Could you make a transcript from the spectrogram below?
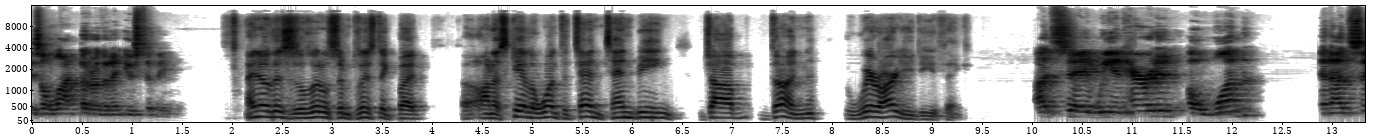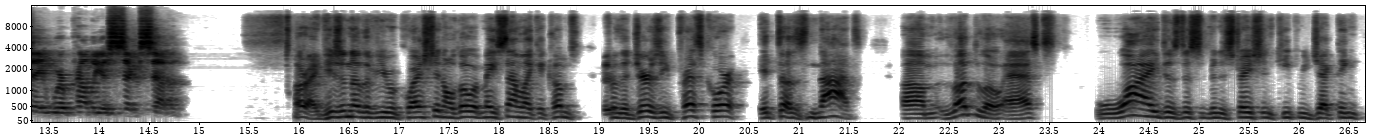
is a lot better than it used to be. I know this is a little simplistic, but uh, on a scale of one to 10, 10 being job done, where are you, do you think? I'd say we inherited a one, and I'd say we're probably a six, seven. All right, here's another viewer question. Although it may sound like it comes from the Jersey Press Corps, it does not. Um, Ludlow asks, why does this administration keep rejecting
